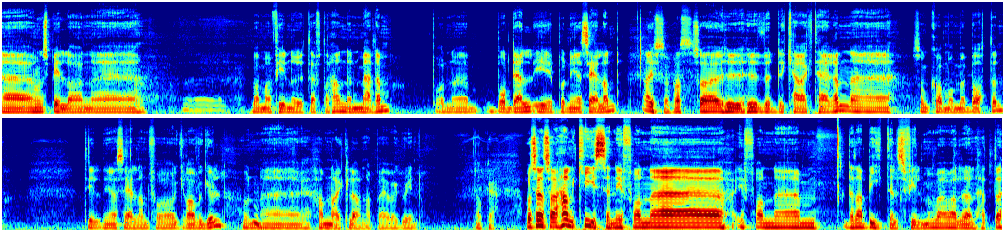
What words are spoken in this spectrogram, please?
Uh, hun spiller en uh, Hva man finner ut etter han, en madam på en uh, bordell i, på Nya Zeeland. Oi, såpass. Så hu hovedkarakteren eh, som kommer med båten til Nya Zeeland for å grave gull, hun eh, havna i klørne på Eva Green. Ok. Og sen så han kisen ifrån, uh, ifrån um, den här Beatles-filmen, hva var det den hette?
